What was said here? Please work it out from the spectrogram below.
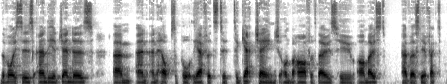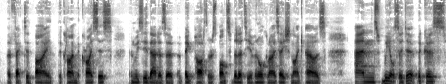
the voices and the agendas um, and and help support the efforts to to get change on behalf of those who are most adversely affect, affected by the climate crisis. And we see that as a, a big part of the responsibility of an organisation like ours. And we also do it because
